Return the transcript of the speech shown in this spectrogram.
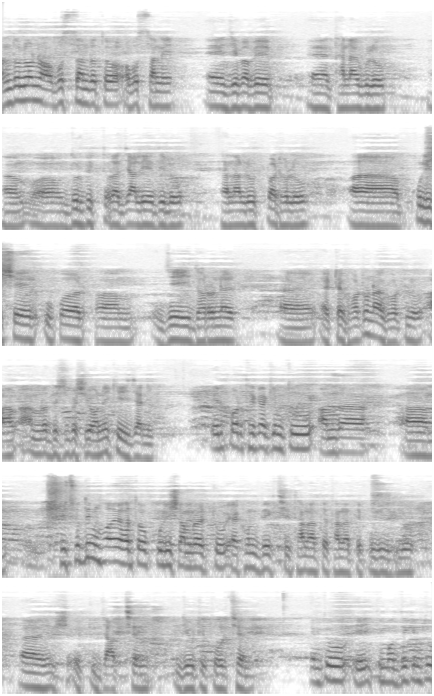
আন্দোলন অবস্থানরত অবস্থানে যেভাবে থানাগুলো দুর্বৃত্তরা জ্বালিয়ে দিল, থানা লুটপাট হলো পুলিশের উপর যেই ধরনের একটা ঘটনা ঘটলো। আমরা দেশবাসী অনেকেই জানি। এরপর থেকে কিন্তু আমরা কিছুদিন হয় হয়তো পুলিশ আমরা একটু এখন দেখছি, থানাতে থানাতে পুলিশগুলো একটু যাচ্ছেন ডিউটি করছেন। কিন্তু ইতিমধ্যে কিন্তু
